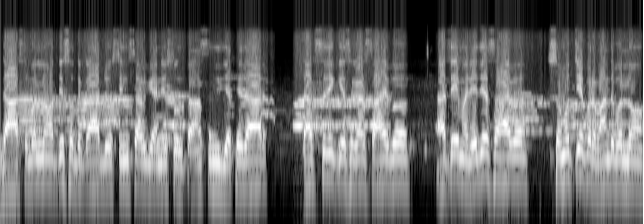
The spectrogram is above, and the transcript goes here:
ਦਾਸ ਵੱਲੋਂ ਅਤੇ ਸਤਿਕਾਰਯੋਗ ਸਿੰਘ ਸਾਹਿਬ ਗਿਆਨੀ ਸੁਲਤਾਨ ਸਿੰਘ ਜੀ ਜਥੇਦਾਰ, ਤਖ਼ਤ ਕੇਸਗੜ੍ਹ ਸਾਹਿਬ ਅਤੇ ਮਰੇਜੇ ਸਾਹਿਬ ਸਮੁੱਚੇ ਪ੍ਰਬੰਧ ਵੱਲੋਂ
